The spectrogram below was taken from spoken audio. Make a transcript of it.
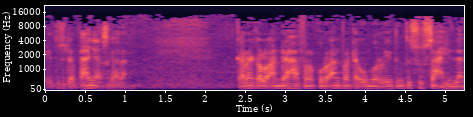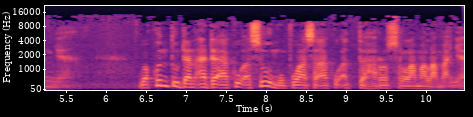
itu sudah banyak sekarang. Karena kalau anda hafal Quran pada umur itu itu susah hilangnya. Wa kuntu dan ada aku asumu puasa aku ad-dahro selama-lamanya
